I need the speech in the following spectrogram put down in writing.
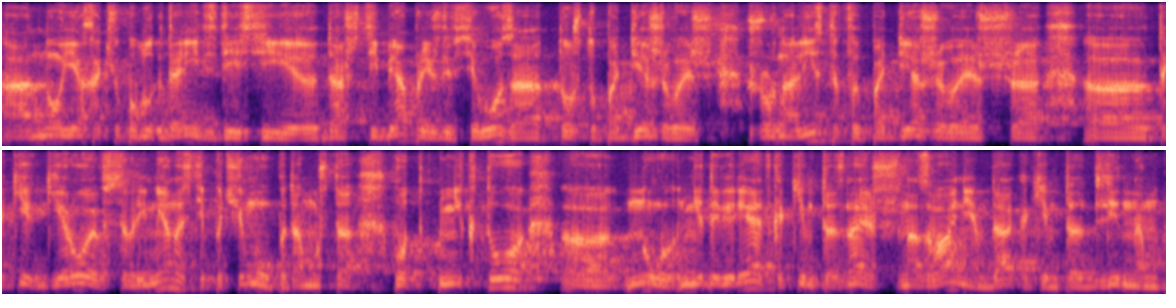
а, но я хочу поблагодарить здесь и даже тебя, прежде всего, за то, что поддерживаешь журналистов и поддерживаешь ищешь э, э, таких героев современности. Почему? Потому что вот никто э, ну, не доверяет каким-то, знаешь, названиям, да, каким-то длинным,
